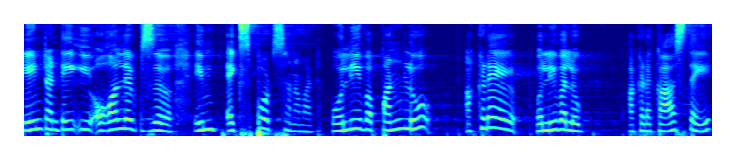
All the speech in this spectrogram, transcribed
ఏంటంటే ఈ ఆలివ్స్ ఎక్స్పోర్ట్స్ అన్నమాట. ఒలీవ పండ్లు అక్కడే ఒలీవలు అక్కడ కాస్తాయి.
